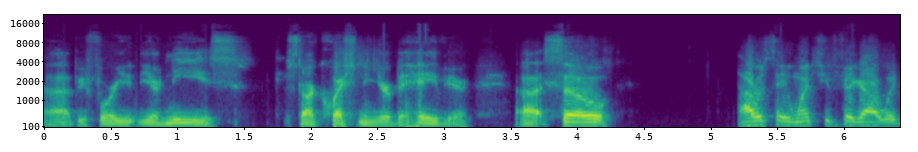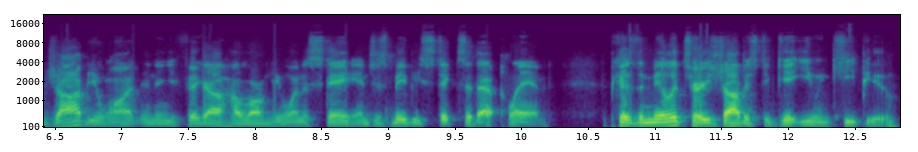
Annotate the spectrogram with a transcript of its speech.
uh, before you, your knees start questioning your behavior. Uh, so I would say once you figure out what job you want and then you figure out how long you want to stay and just maybe stick to that plan because the military's job is to get you and keep you.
